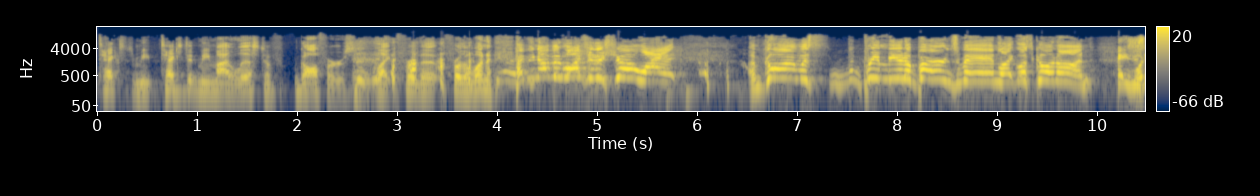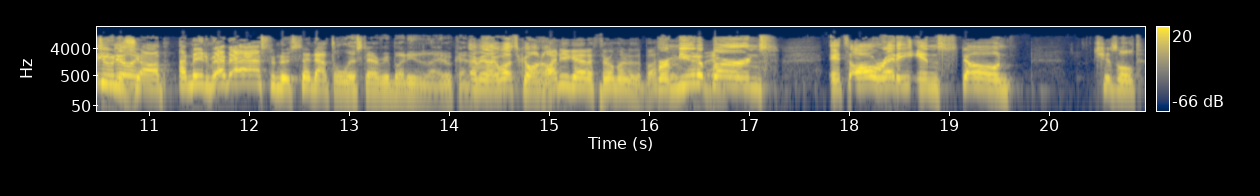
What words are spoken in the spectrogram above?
texted me texted me my list of golfers like for the for the one. Have you not been watching the show, Wyatt? I'm going with Bermuda Burns, man. Like, what's going on? He's What just are you doing his job. I made. I asked him to send out the list to everybody tonight. Okay. I mean, like, what's going on? Why do you got to throw him under the bus? like Bermuda that. Burns. It's already in stone, chiseled.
